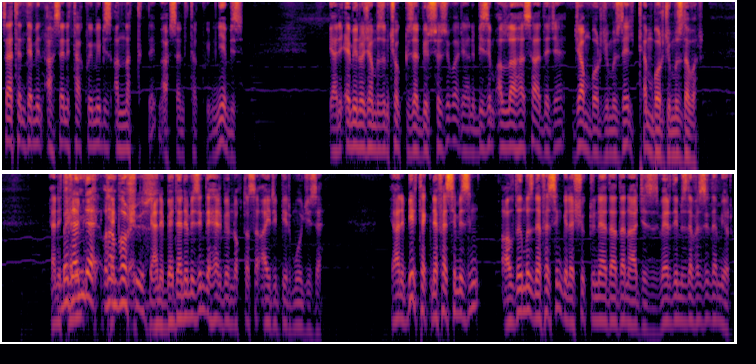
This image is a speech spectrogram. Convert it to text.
Zaten demin ahseni takvimi biz anlattık değil mi? Ahseni takvim. Niye biz? Yani Emin hocamızın çok güzel bir sözü var. Yani bizim Allah'a sadece can borcumuz değil, tem borcumuz da var. Yani Beden de ona borçluyuz. Yani bedenimizin de her bir noktası ayrı bir mucize. Yani bir tek nefesimizin aldığımız nefesin bile şükrünü edadan aciziz. Verdiğimiz nefesi demiyorum.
